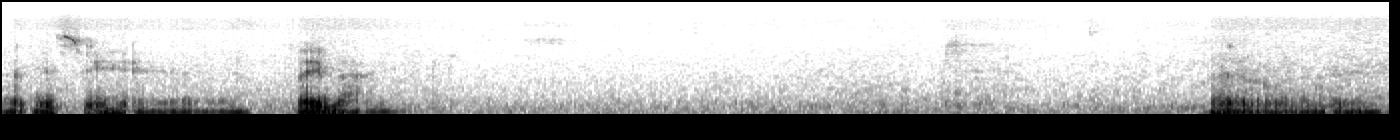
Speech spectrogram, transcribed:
Let me see here. Playback. I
